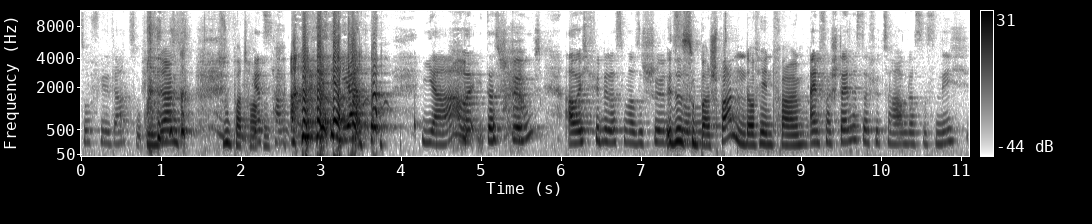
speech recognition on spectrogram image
so viel dazu. Vielen Dank. Super trocken. Ja, ja, aber das stimmt. Aber ich finde das immer so schön. Es ist so super spannend auf jeden Fall. Ein Verständnis dafür zu haben, dass es nicht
